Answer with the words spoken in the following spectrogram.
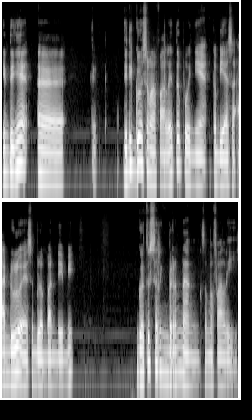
intinya eh ke- jadi gue sama Vale tuh punya kebiasaan dulu ya sebelum pandemi gue tuh sering berenang sama Vali.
